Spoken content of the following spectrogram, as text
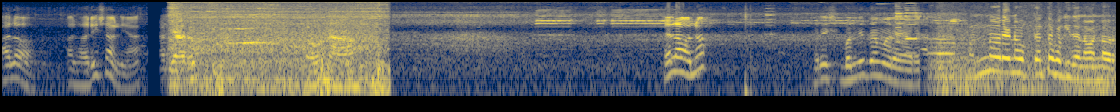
ಹಲೋ ಅಲ್ಲಿ ಹರೀಶ್ ಅವನ್ಯಾ? ಯಾರು? ಅವನಾ? ಎಲ್ಲ ಅವನು? ಹರೀಶ್ ಬಂದಿದ್ದ ಮರೆ ಒನ್ ಅವರ್ ಏನೋ ಹೋಗ್ತಂತ ಹೋಗಿದ್ದಾನೆ ಒನ್ ಅವರ್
